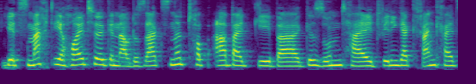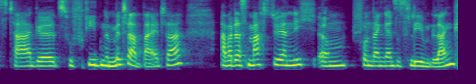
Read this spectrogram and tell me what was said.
Jetzt macht ihr heute, genau, du sagst, ne, Top-Arbeitgeber, Gesundheit, weniger Krankheitstage, zufriedene Mitarbeiter. Aber das machst du ja nicht ähm, schon dein ganzes Leben lang.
